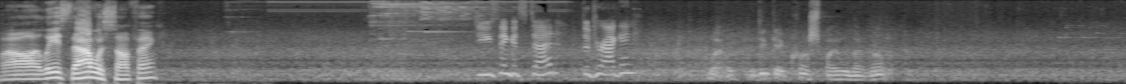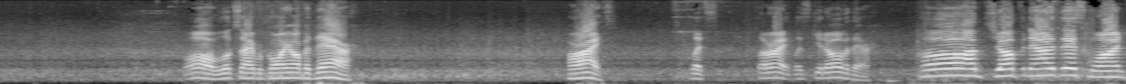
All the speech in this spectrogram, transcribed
Well, at least that was something. Do you think it's dead? The dragon? Well, it did get crushed by all that rubble. Oh, looks like we're going over there. All right, let's. All right, let's get over there. Oh, I'm jumping out of this one.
